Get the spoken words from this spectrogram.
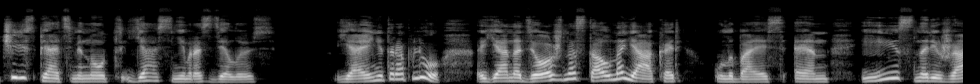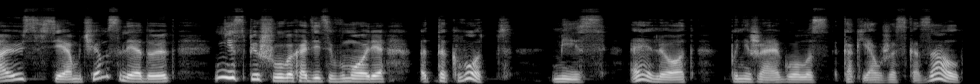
Через пять минут я с ним разделаюсь». «Я и не тороплю. Я надежно стал на якорь», — улыбаясь Энн, «и снаряжаюсь всем, чем следует. Не спешу выходить в море. Так вот, мисс Эллиот...» Понижая голос, как я уже сказал,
